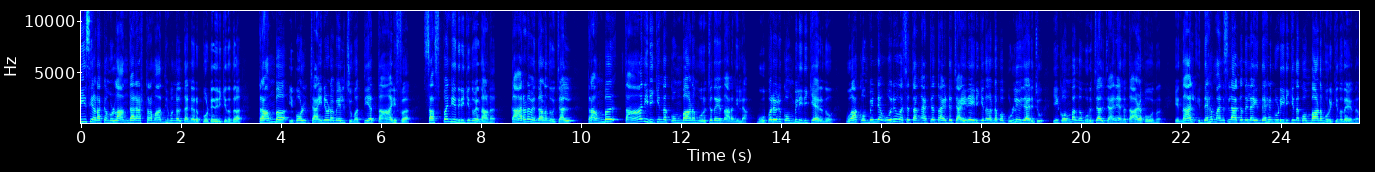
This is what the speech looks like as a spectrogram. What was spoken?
ബി സി അടക്കമുള്ള അന്താരാഷ്ട്ര മാധ്യമങ്ങൾ തന്നെ റിപ്പോർട്ട് ചെയ്തിരിക്കുന്നത് ട്രംപ് ഇപ്പോൾ ചൈനയുടെ മേൽ ചുമത്തിയ താരിഫ് സസ്പെൻഡ് ചെയ്തിരിക്കുന്നു എന്നാണ്. കാരണം എന്താണെന്ന് വെച്ചാൽ ട്രംപ് താൻ ഇരിക്കുന്ന കൊമ്പാണ് മുറിച്ചത് എന്ന് അറിഞ്ഞില്ല. മൂപ്പര് ഒരു കൊമ്പിൽ ഇരിക്കുകയായിരുന്നു. ആ കൊമ്പിന്റെ ഒരു വശത്ത് അങ്ങ് അറ്റത്തായിട്ട് ചൈന ഇരിക്കുന്ന കണ്ടപ്പോൾ പുള്ളി വിചാരിച്ചു ഈ കൊമ്പ് അങ്ങ് മുറിച്ചാൽ ചൈന അങ്ങ് താഴെ പോകുന്നു. എന്നാൽ ഇദ്ദേഹം മനസ്സിലാക്കുന്നില്ല ഇദ്ദേഹം കൂടി ഇരിക്കുന്ന കൊമ്പാണ് മുറിക്കുന്നത് എന്ന്.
